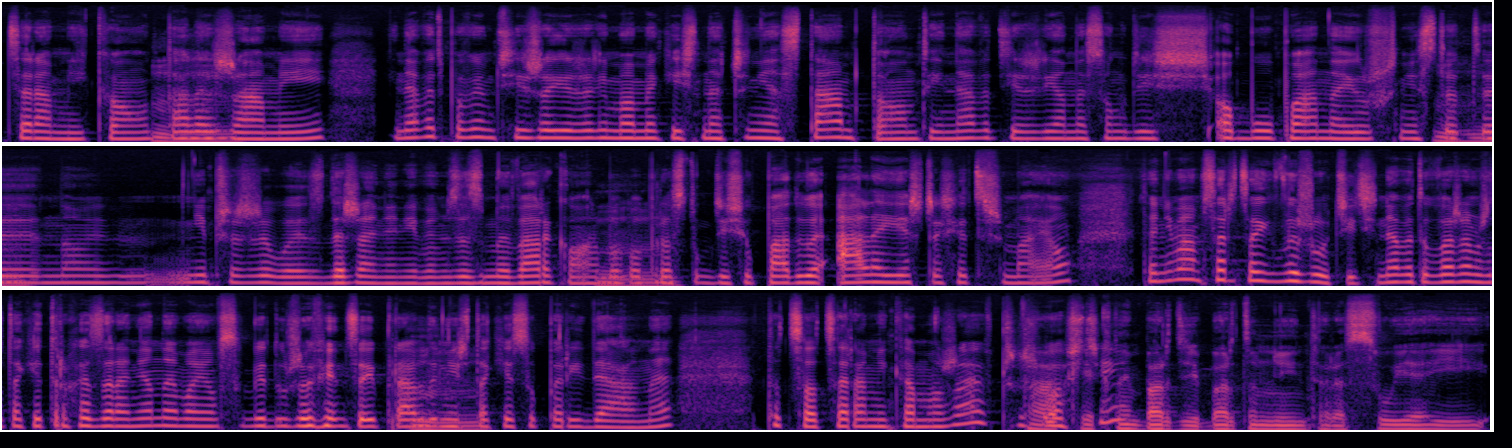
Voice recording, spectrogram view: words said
ceramiką, mhm. talerzami i nawet powiem Ci, że jeżeli mam jakieś naczynia stamtąd i nawet jeżeli one są gdzieś obłupane już niestety mhm. no, nie przeżyły zderzenia, nie wiem, ze zmywarką albo po mhm. prostu gdzieś upadły, ale jeszcze się trzymają, to nie mam serca ich wyrzucić. I nawet uważam, że takie trochę zranione mają w sobie dużo więcej prawdy niż takie super idealne. To co, ceramika może w przyszłości? Tak, jak najbardziej. Bardzo mnie interesuje i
